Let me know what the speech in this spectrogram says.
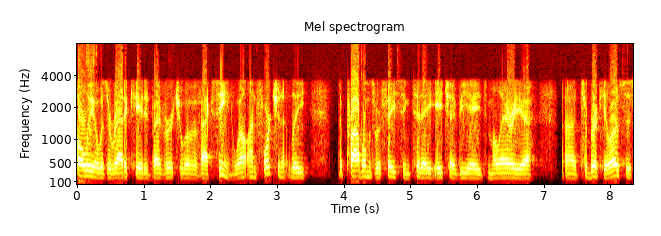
polio was eradicated by virtue of a vaccine. Well, unfortunately, the problems we're facing today, HIV/AIDS, malaria, uh, tuberculosis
